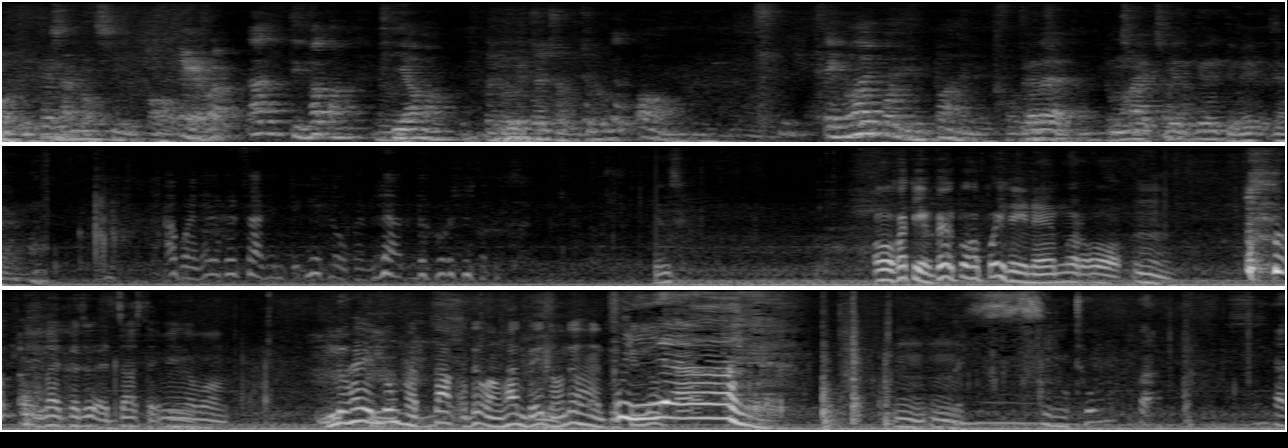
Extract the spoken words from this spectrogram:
Oh, tiyan sa mitsi. Oh. Eh, wak? Ah, tiyan ka. Tiyan mo. Oh. Eh, ngay po din pa na yun. Kaya, tumay, tiyan tiyan timid dyan. Abo, ah, nalakad sa akin, tignan lo ka, lagdo. Yes. bởi thế là cái sản tính nhiệt lộ gần lạc đôi oh, ka tiang fel po ka poi le ne ngar oh, lại cái chỗ adjust thế mình ngon lu hay lung hạt đặc ở đây hoàng han đấy đó đây hẳn Ui da ừ ừ Xin thúng ạ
